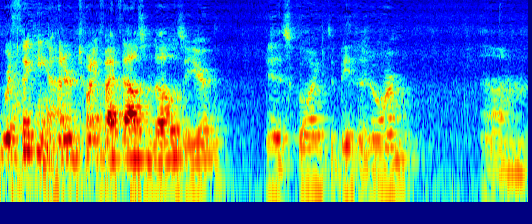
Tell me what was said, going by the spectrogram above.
we're thinking $125,000 a year is going to be the norm. Um,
